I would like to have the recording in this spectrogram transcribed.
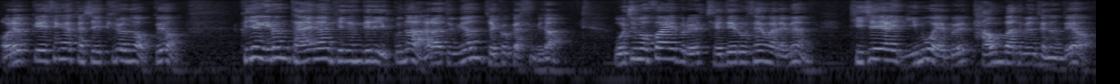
어렵게 생각하실 필요는 없고요. 그냥 이런 다양한 기능들이 있구나 알아두면 될 것 같습니다. 오즈모5를 제대로 사용하려면 DJI 미모 앱을 다운받으면 되는데요.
